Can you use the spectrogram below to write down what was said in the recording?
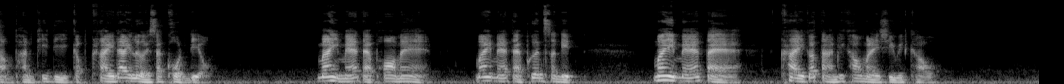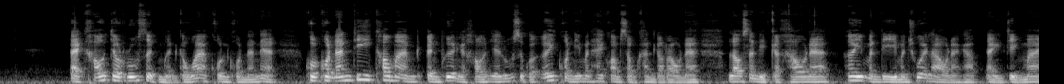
สัมพันธ์ที่ดีกับใครได้เลยสักคนเดียว ไม่แม้แต่พ่อแม่ ไม่แม้แต่เพื่อนสนิท ไม่แม้แต่ใครก็ตามที่เข้ามาในชีวิตเขา แต่เขาจะรู้สึกเหมือนกับว่าคนคนนั้นเนี่ยคนคนนั้นที่เข้ามาเป็นเพื่อนกับเขาจะรู้สึกว่าเอ้ยคนนี้มันให้ความสำคัญกับเรานะ เราสนิทกับเขานะเฮ้ยมันดีมันช่วยเรานะครับ แต่จริงๆไม่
